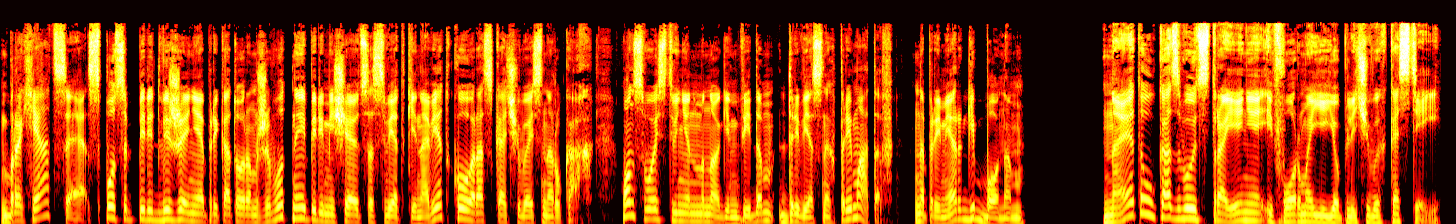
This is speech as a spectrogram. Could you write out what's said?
Брахиация — способ передвижения, при котором животные перемещаются с ветки на ветку, раскачиваясь на руках. Он свойственен многим видам древесных приматов, например, гиббонам. На это указывают строение и форма ее плечевых костей.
